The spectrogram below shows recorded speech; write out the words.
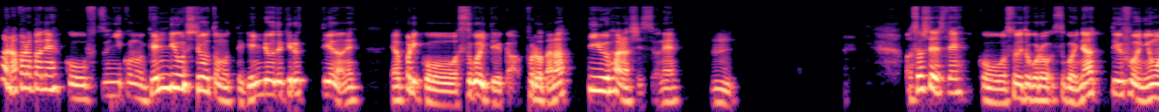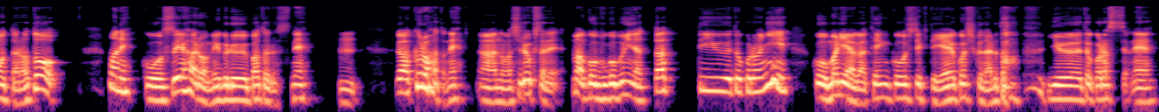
まあなかなかね、こう、普通にこの減量しようと思って減量できるっていうのはね、やっぱりこう、すごいというか、プロだなっていう話ですよね。うん。そしてですね、こう、そういうところすごいなっていうふうに思ったのと、まあね、こう、末春をめぐるバトルですね。うん。が、黒羽とね、あの、白草で、まあ、五分五分になったっていうところに、こう、マリアが転校してきてややこしくなると いうところですよね。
